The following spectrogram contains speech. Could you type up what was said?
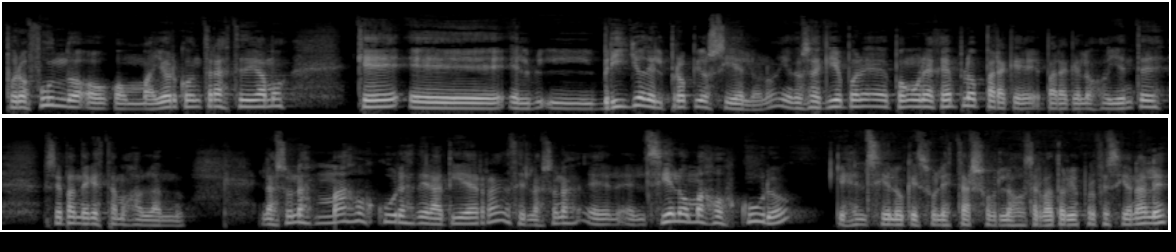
profundo o con mayor contraste, digamos, que eh, el, brillo del propio cielo. ¿no? Y entonces aquí yo pongo un ejemplo para que, para que los oyentes sepan de qué estamos hablando. Las zonas más oscuras de la Tierra, es decir, las zonas, el, cielo más oscuro, que es el cielo que suele estar sobre los observatorios profesionales,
